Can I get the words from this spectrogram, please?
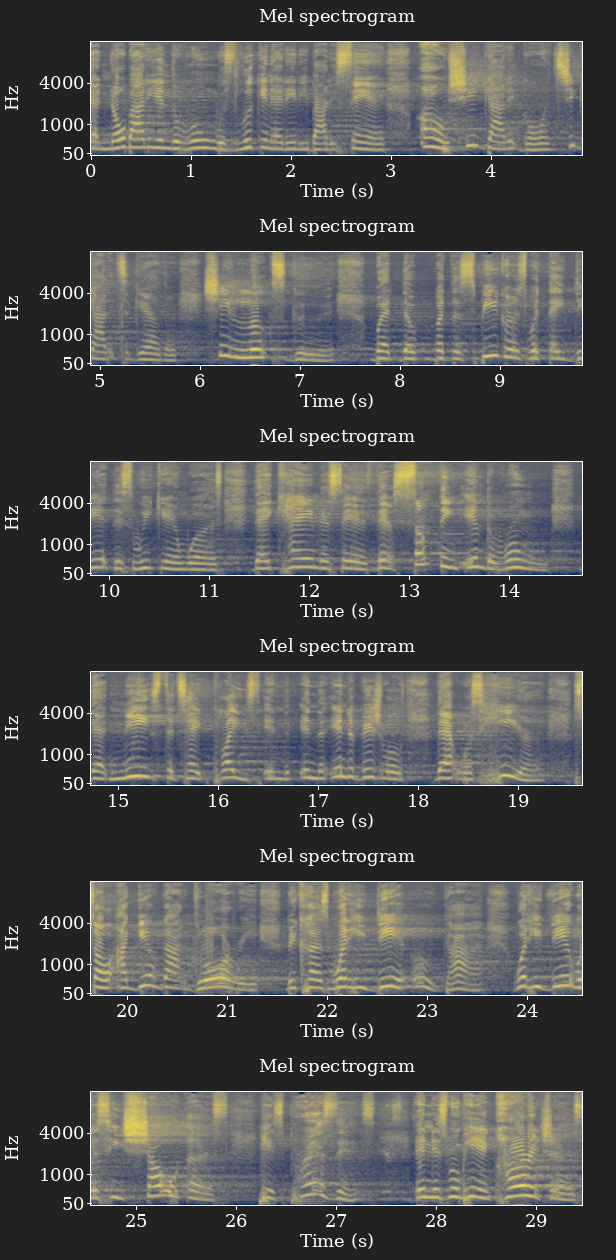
that nobody in the room was looking at anybody saying, "Oh, she got it going. She got it together. She looks good." But the but the speakers what they did this weekend was they came and said, "There's something in the room that needs to take place in the, in the individuals that was here." So I give God glory because what he did, oh God, what he did was he showed us his presence in this room. He encouraged us,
